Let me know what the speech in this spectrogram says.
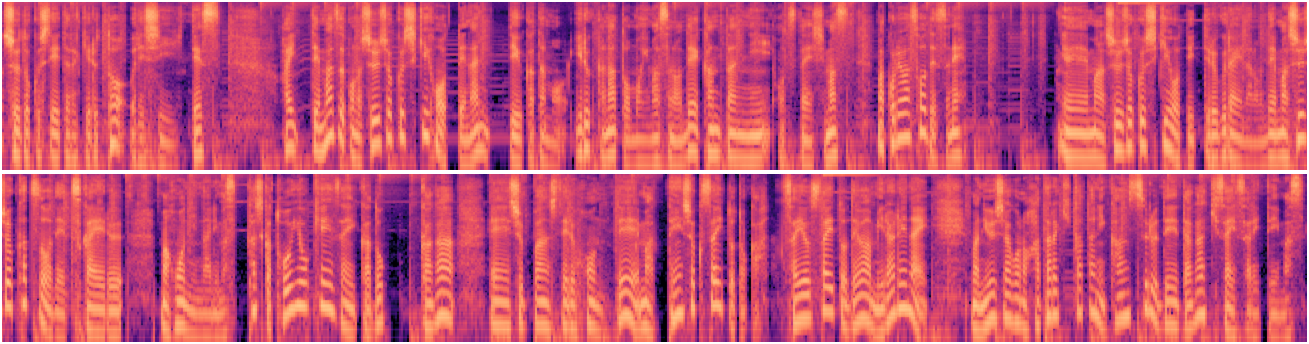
習得していただけると嬉しいです。はい。で、まずこの就職指揮法って何っていう方もいるかなと思いますので、簡単にお伝えします。まあ、これはそうですね。えー、まあ、就職指揮法って言ってるぐらいなので、まあ、就職活動で使える、まあ、本になります。確か東洋経済かどっ家が、えー、出版している本で、まあ、転職サイトとか採用サイトでは見られない、まあ、入社後の働き方に関するデータが記載されています。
